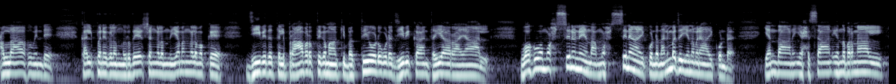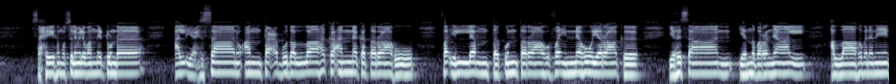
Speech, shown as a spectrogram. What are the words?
അള്ളാഹുവിന്റെ കൽപ്പനകളും നിർദ്ദേശങ്ങളും നിയമങ്ങളുമൊക്കെ ജീവിതത്തിൽ പ്രാവർത്തികമാക്കി ഭക്തിയോടുകൂടെ ജീവിക്കാൻ തയ്യാറായാൽ വഹുവ മുഹ്സിനെ എന്ന മുഹ്സിനായിക്കൊണ്ട് നന്മ ചെയ്യുന്നവനായിക്കൊണ്ട് എന്താണ് യഹ്സാൻ എന്ന് പറഞ്ഞാൽ സഹീഹ് മുസ്ലിമിൽ വന്നിട്ടുണ്ട്. അൽ ഇഹ്സാനു അൻ തഅബുദല്ലാഹ കഅന്നക തറാഹു ഫഇല്ലം തകുൻ തറാഹു ഫഇന്നഹു യറാക്ക്. യഹസാൻ എന്ന് പറഞ്ഞാൽ അള്ളാഹുവിനെ നീ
